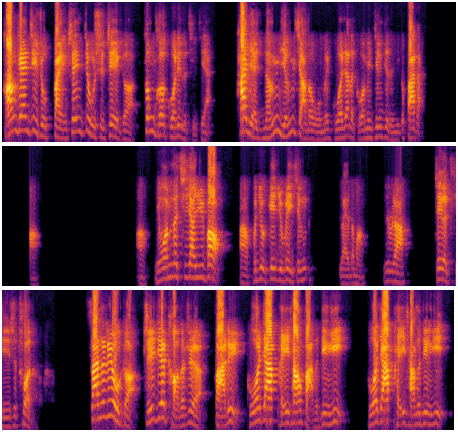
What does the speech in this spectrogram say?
航天技术本身就是这个综合国力的体现，它也能影响到我们国家的国民经济的一个发展。啊啊，你我们的气象预报啊，不就根据卫星来的吗？是不是啊？这个题是错的。三十六个直接考的是法律国家赔偿法的定义，国家赔偿的定义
